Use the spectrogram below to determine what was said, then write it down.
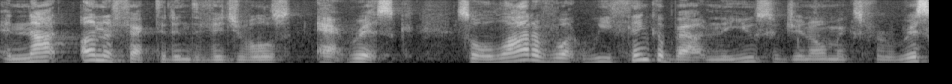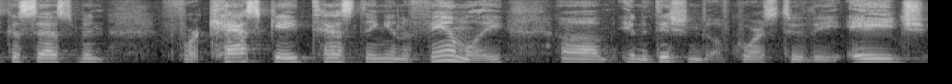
and not unaffected individuals at risk. So a lot of what we think about in the use of genomics for risk assessment, for cascade testing in a family, um, in addition, of course, to the age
